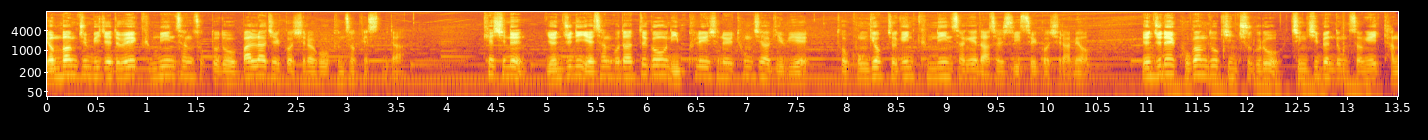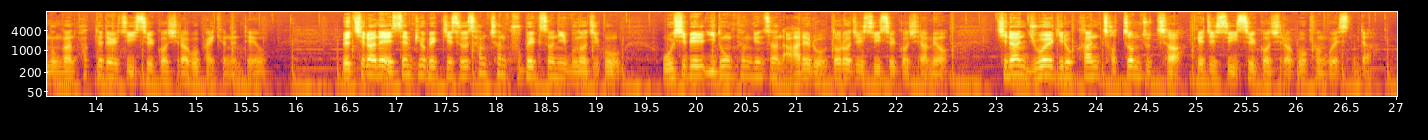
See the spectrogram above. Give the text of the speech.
연방준비제도의 금리 인상 속도도 빨라질 것이라고 분석했습니다. 캐시는 연준이 예상보다 뜨거운 인플레이션을 통제하기 위해 더 공격적인 금리 인상에 나설 수 있을 것이라며 연준의 고강도 긴축으로 증시 변동성이 당분간 확대될 수 있을 것이라고 밝혔는데요. 며칠 안에 S&P 500 지수 3,900선이 무너지고 50일 이동 평균선 아래로 떨어질 수 있을 것이라며 지난 6월 기록한 저점조차 깨질 수 있을 것이라고 경고했습니다.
